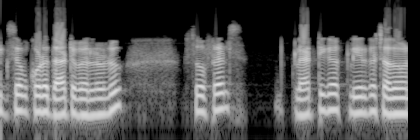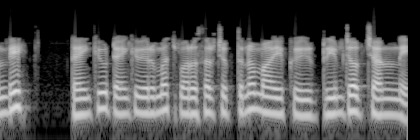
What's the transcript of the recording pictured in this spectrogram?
ఎగ్జామ్ కూడా దాటి వెళ్ళడు సో ఫ్రెండ్స్ క్లారిటీగా క్లియర్గా చదవండి. Thank you thank you very much మరోసారి చెప్తున్నా మా యొక్క డ్రీమ్ జాబ్ ఛానల్ని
